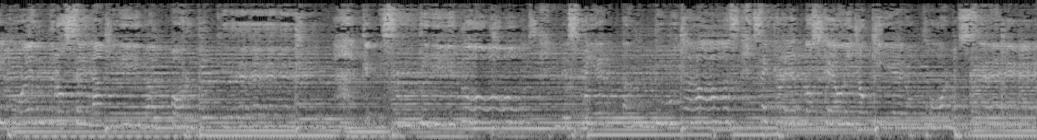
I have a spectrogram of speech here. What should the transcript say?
encuentros en la vida por doquier, que mis sentidos despiertan secretos que hoy yo quiero conocer.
